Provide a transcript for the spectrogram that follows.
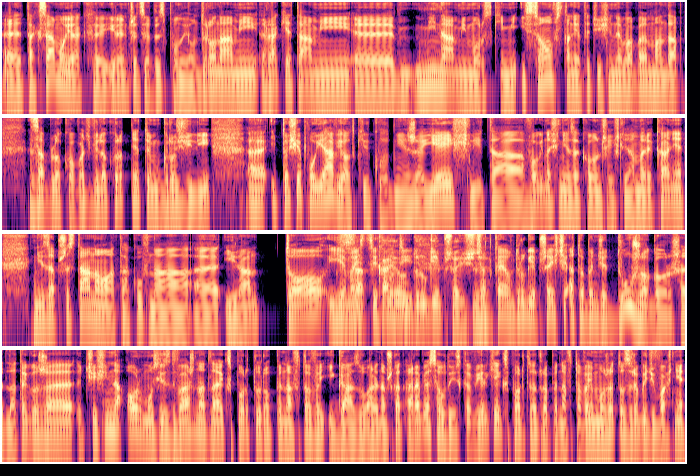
e, tak samo jak Irańczycy dysponują dronami, rakietami, e, minami morskimi i są w stanie te cieśniny Bab el-Mandab zablokować. Wielokrotnie tym grozili. E, I to się pojawia od kilku dni, że jeśli ta wojna się nie zakończy, jeśli Amerykanie nie zaprzestaną ataków na e, Iran, to jemeńscy Zatkają Huti drugie przejście. zatkają drugie przejście, a to będzie dużo gorsze, dlatego że cieśnina Ormus jest ważna dla eksportu ropy naftowej i gazu, ale na przykład Arabia Saudyjska, wielki eksporter ropy naftowej, może to zrobić właśnie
